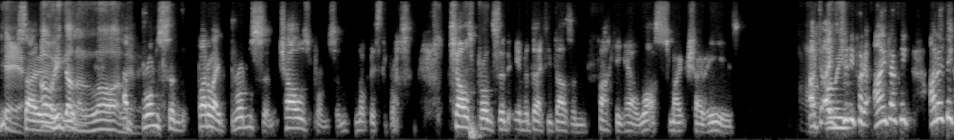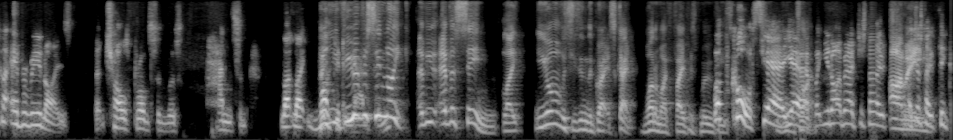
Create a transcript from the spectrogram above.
Yeah. so- oh, he done a lot of And. Bronson, by the way, Bronson, Charles Bronson, not Mr. Bronson, Charles Bronson in the Dirty Dozen. Fucking hell, what a smoke show he is. Oh, I, I, I mean, really funny. I don't think I don't think I ever realised that Charles Bronson was handsome. Like, like, have you ever seen like? Have you ever seen like? You obviously seen The Great Escape, one of my favorite movies. Well, of course, yeah, of yeah. time. But you know, what I mean, I just don't. I mean, I, just don't think.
